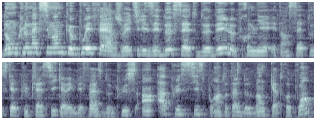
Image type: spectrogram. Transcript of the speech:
Donc le maximum que vous pouvez faire, je vais utiliser deux sets de dés. Le premier est un set tout ce qui est plus classique avec des faces de plus 1 à plus 6 pour un total de 24 points.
